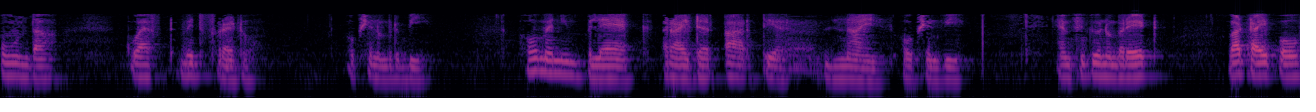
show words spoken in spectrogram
on the quest with Frodo? Option number B. How many black riders are there? Nine. Option B. MCQ number 8. What type of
